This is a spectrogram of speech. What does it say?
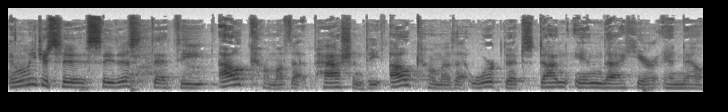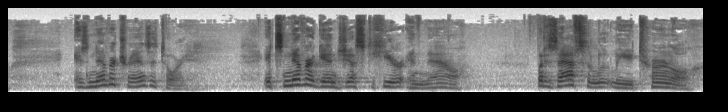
And let me just say, say, this that the outcome of that passion, the outcome of that work that's done in the here and now, is never transitory. It's never, again, just here and now, but it's absolutely eternal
